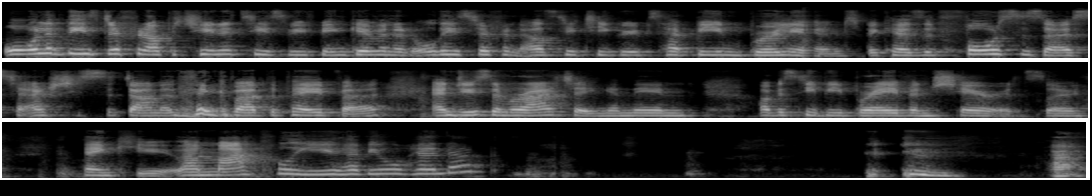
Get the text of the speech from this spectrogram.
all of these different opportunities we've been given at all these different LCT groups have been brilliant because it forces us to actually sit down and think about the paper and do some writing and then obviously be brave and share it. So thank you. Uh, Michael, you have your hand up? I,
